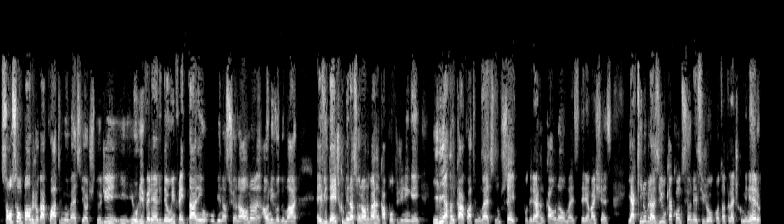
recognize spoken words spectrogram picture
Só o São Paulo jogar 4 mil metros de altitude e, e, e o River e a LDU enfrentarem o, o binacional no, ao nível do mar. É evidente que o binacional não vai arrancar ponto de ninguém. Iria arrancar 4 mil metros? Não sei. Poderia arrancar ou não, mas teria mais chance. E aqui no Brasil, o que aconteceu nesse jogo contra o Atlético Mineiro,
